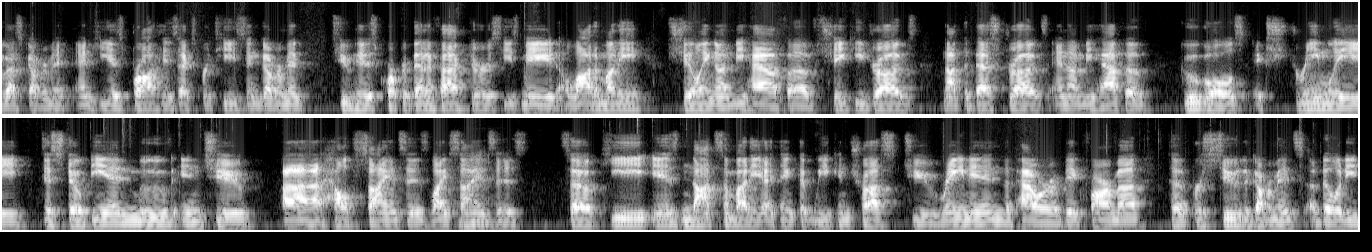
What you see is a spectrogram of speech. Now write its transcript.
US government. And he has brought his expertise in government to his corporate benefactors. He's made a lot of money shilling on behalf of shaky drugs, not the best drugs, and on behalf of Google's extremely dystopian move into uh, health sciences, life mm-hmm. sciences. So he is not somebody I think that we can trust to rein in the power of big pharma, to pursue the government's ability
